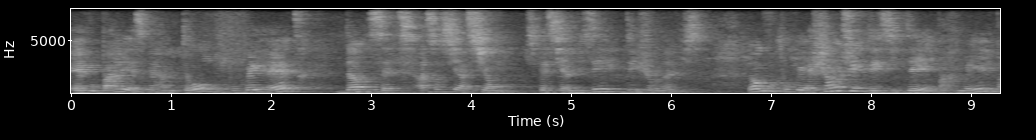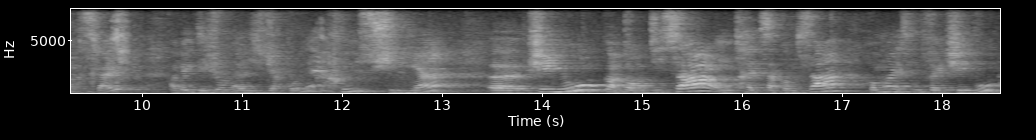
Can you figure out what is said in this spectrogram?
et vous parlez espéranto, vous pouvez être dans cette association spécialisée des journalistes. Donc vous pouvez échanger des idées par mail, par Skype, avec des journalistes japonais, russes, chiliens. Euh, chez nous, quand on dit ça, on traite ça comme ça. Comment est-ce que vous faites chez vous?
